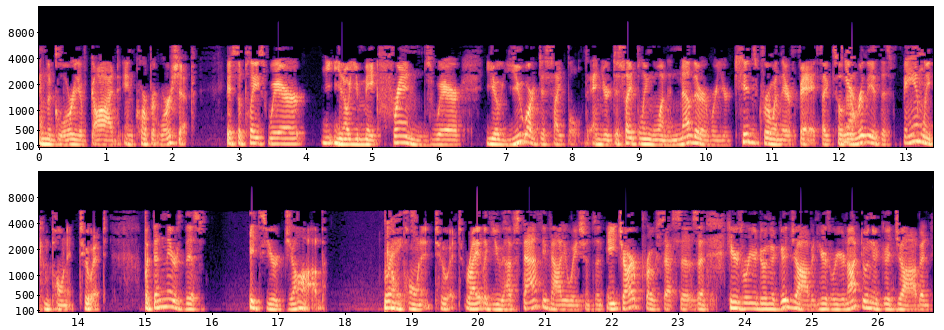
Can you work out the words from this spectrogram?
and the glory of God in corporate worship. It's the place where you know you make friends where you know you are discipled and you're discipling one another where your kids grow in their faith. Like so Yeah. there really is this family component to it. But then there's this it's your job Right. component to it, right? Like you have staff evaluations and HR processes and here's where you're doing a good job and here's where you're not doing a good job and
